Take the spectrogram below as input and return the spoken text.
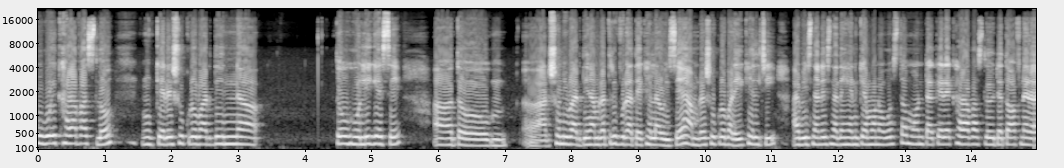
খুবই খারাপ আসলো। কেড়ে শুক্রবার দিন তো হোলি গেছে তো আর শনিবার দিন আমরা ত্রিপুরাতে খেলা হইছে, আমরা শুক্রবারেই খেলছি। আর বিছনা টিছনা দেখেন কেমন অবস্থা, মনটা কেড়ে খারাপ আসলো, এটা তো আপনারা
